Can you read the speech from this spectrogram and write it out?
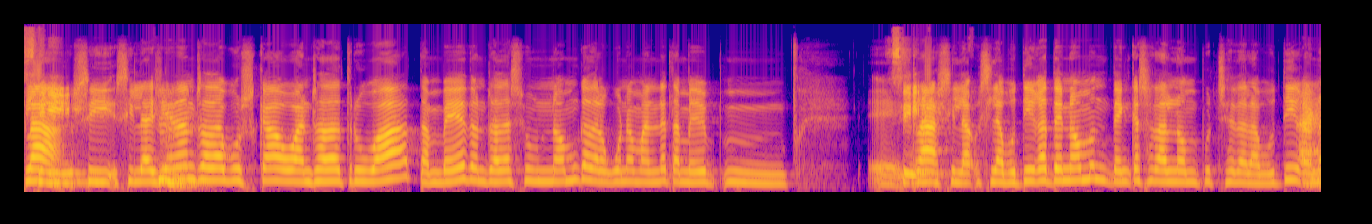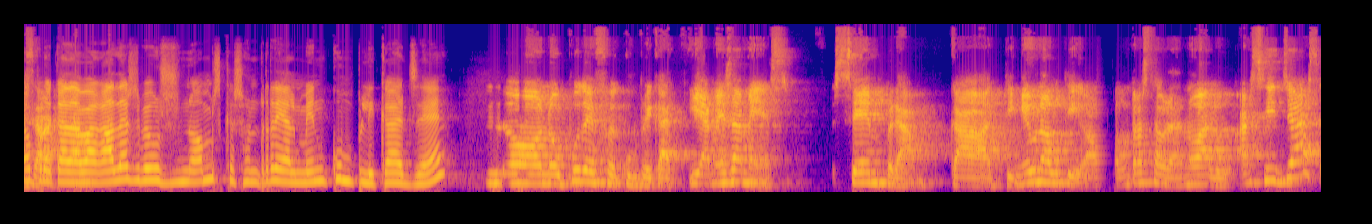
clar, Sí. si, si la gent ens ha de buscar o ens ha de trobar, també doncs, ha de ser un nom que d'alguna manera també... Mm, eh, Sí. Clar, si la, si la botiga té nom, entenc que serà el nom potser de la botiga, no? Però Exacte. cada vegada es veus noms que són realment complicats, eh? No, no ho podeu fer complicat. I a més a més, sempre que tingueu una botiga un restaurant o alguna cosa, a Sitges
